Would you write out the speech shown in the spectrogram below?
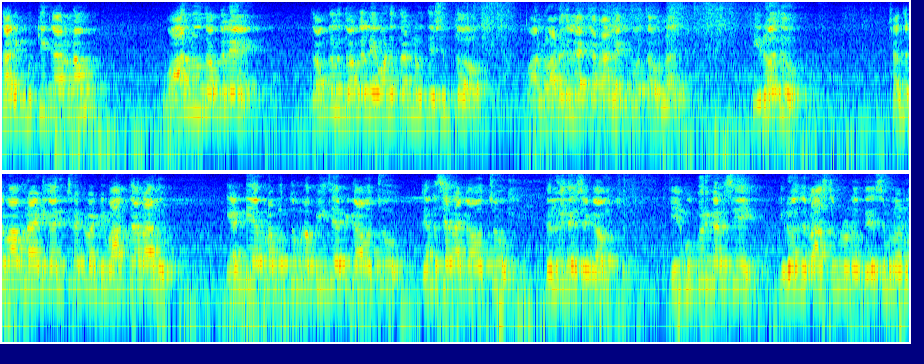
దానికి ముఖ్య కారణం వాళ్ళు దొంగలే. దొంగలు దొంగలు ఏమడుగుతారనే ఉద్దేశంతో వాళ్ళు అడగలేక రాలేకపోతా ఉన్నారు. ఈరోజు చంద్రబాబు నాయుడు గారు ఇచ్చినటువంటి వాగ్దానాలు ఎన్డీఏ ప్రభుత్వంలో బీజేపీ కావచ్చు జనసేన కావచ్చు తెలుగుదేశం కావచ్చు. ఈ ముగ్గురు కలిసి ఈరోజు రాష్ట్రంలోనూ దేశంలోనూ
